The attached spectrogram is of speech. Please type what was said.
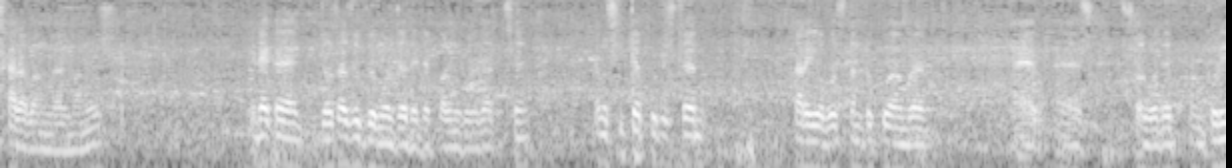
সারা বাংলার মানুষ এটা একটা যথাযোগ্য মর্যাদা এটা পালন করে যাচ্ছে। এবং শিক্ষা প্রতিষ্ঠান, তার এই অবস্থানটুকু আমরা সর্বদাই পালন করি।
